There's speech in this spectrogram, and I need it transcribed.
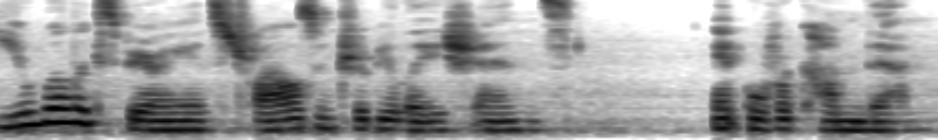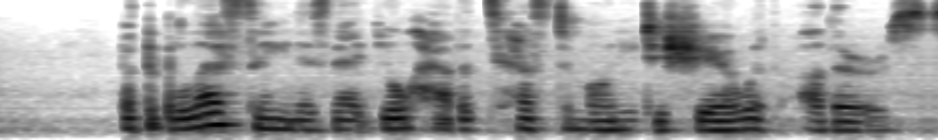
you will experience trials and tribulations and overcome them. But the blessing is that you'll have a testimony to share with others.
